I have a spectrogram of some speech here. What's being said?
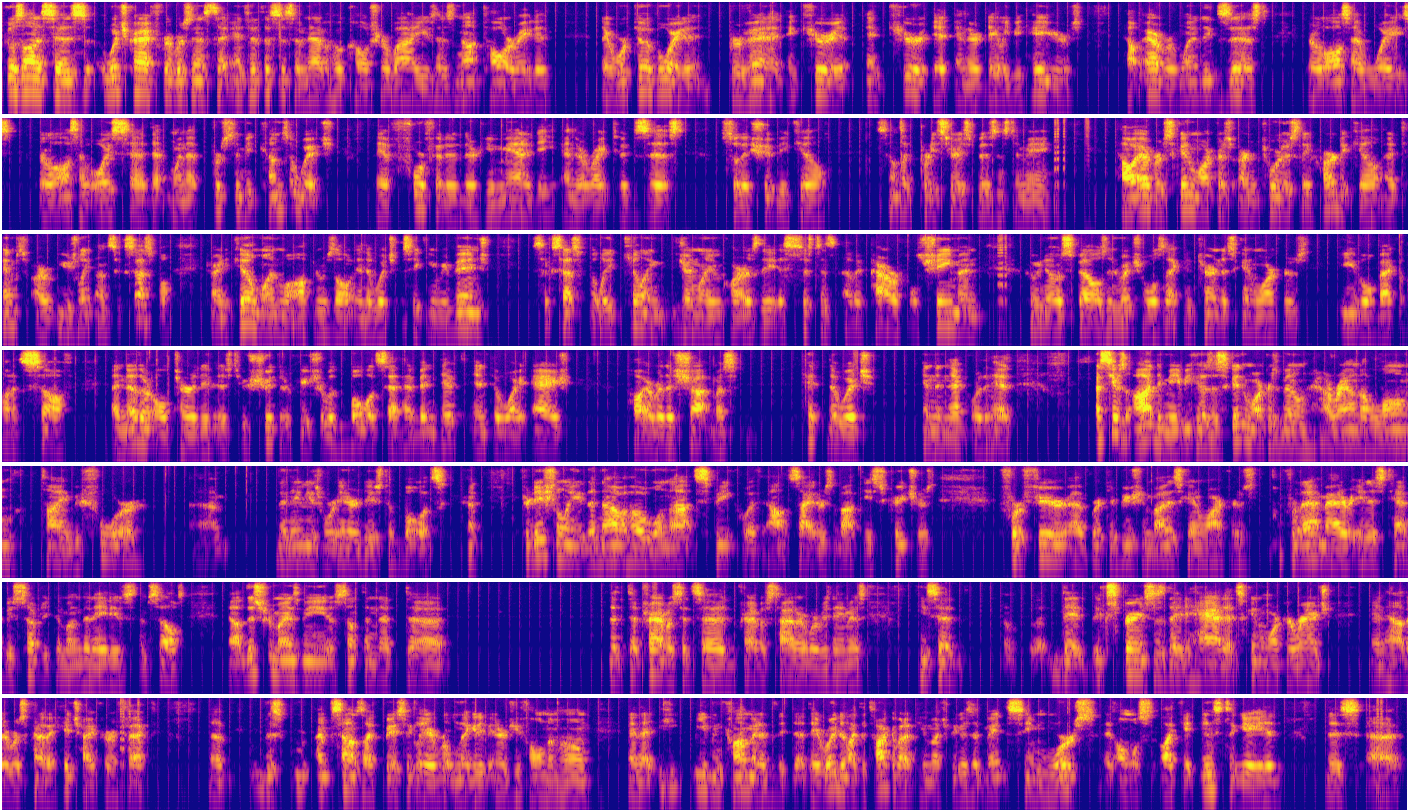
Goes on, it says, witchcraft represents the antithesis of Navajo cultural values and is not tolerated. They work to avoid it, prevent it, and cure it, and cure it in their daily behaviors. However, when it exists, their laws have ways Their laws have always said that when a person becomes a witch, they have forfeited their humanity and their right to exist, so they should be killed. Sounds like pretty serious business to me. However, skinwalkers are notoriously hard to kill, and attempts are usually unsuccessful. Trying to kill one will often result in the witch seeking revenge. Successfully killing generally requires the assistance of a powerful shaman who knows spells and rituals that can turn the skinwalker's evil back upon itself. Another alternative is to shoot the creature with bullets that have been dipped into white ash. However, the shot must hit the witch in the neck or the head. That seems odd to me because the skinwalker's been around a long time before um, the natives were introduced to bullets. Traditionally, the Navajo will not speak with outsiders about these creatures for fear of retribution by the skinwalkers. For that matter, it is taboo subject among the natives themselves. Now, this reminds me of something that uh, that uh, Travis had said. Travis Tyler, whatever his name is, he said the experiences they'd had at Skinwalker Ranch and how there was kind of a hitchhiker effect. Uh, this sounds like basically a real negative energy following them home. And that he even commented that they really didn't like to talk about it too much because it made it seem worse. It almost like it instigated this uh,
